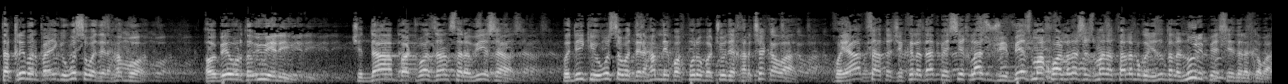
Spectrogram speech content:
تقریبا پای کې وسو درهم و او به ورته ویلي چې دا بټوا ځان سره ویسا په دې کې وسو درهم نه په خپل بچو د خرچه کوا خو یاد ساته چې کله دا پیسې خلاص شي بیس ما خو لره شزمانه طلب کوي چې نوري پیسې درکوا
